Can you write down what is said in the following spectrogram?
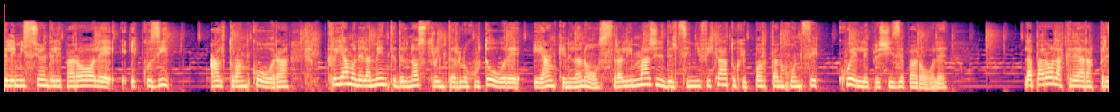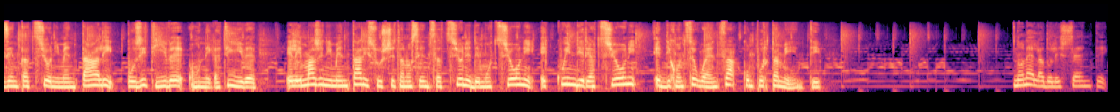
dell'emissione delle parole e così altro ancora, creiamo nella mente del nostro interlocutore e anche nella nostra l'immagine del significato che portano con sé quelle precise parole. La parola crea rappresentazioni mentali positive o negative e le immagini mentali suscitano sensazioni ed emozioni e quindi reazioni e di conseguenza comportamenti. Non è l'adolescente che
